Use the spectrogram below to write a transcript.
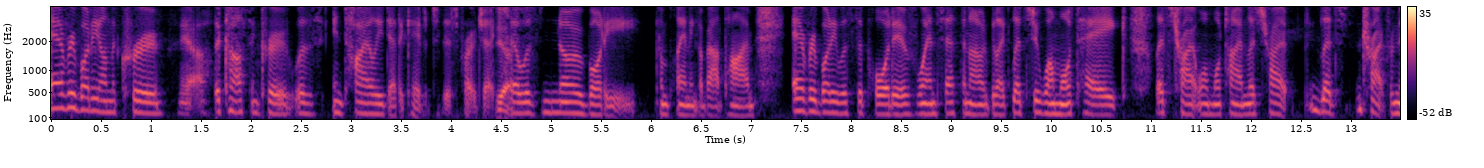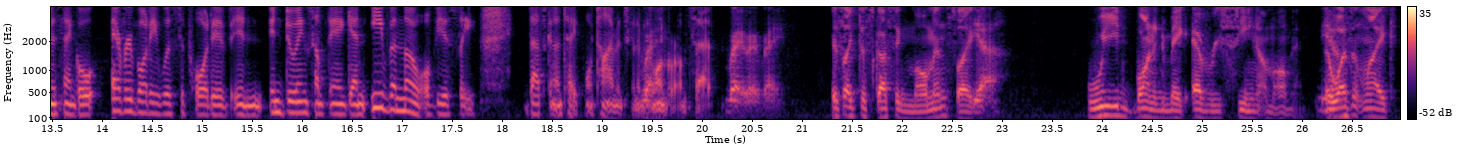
Everybody on the crew, Yeah. the cast and crew, was entirely dedicated to this project. Yes. There was nobody complaining about time. Everybody was supportive. When Seth and I would be like, "Let's do one more take. Let's try it one more time. Let's try it. Let's try it from this angle." Everybody was supportive in in doing something again, even though obviously that's going to take more time. It's going to be Right. longer on set. Right. Right. Right. It's like discussing moments. Like Yeah. we wanted to make every scene a moment. Yeah. It wasn't like,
